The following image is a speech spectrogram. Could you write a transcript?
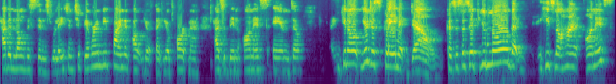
having long distance relationship, you're going to be finding out your, that your partner has been honest and uh, you know you're just playing it down because it's as if you know that he's not honest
